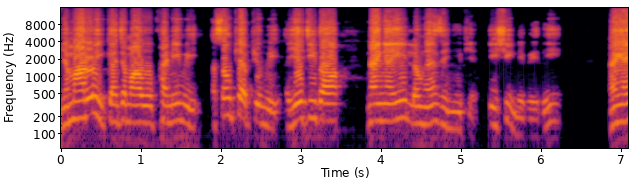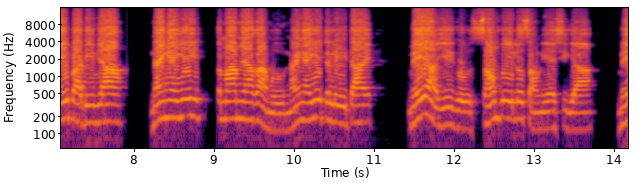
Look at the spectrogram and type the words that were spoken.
မြန်မာတို့၏ကံကြမ္မာကိုဖန်တီးမိအဆုံးဖြတ်ပြုမိအရေးကြီးသောနိုင်ငံရေးလုပ်ငန်းစဉ်ကြီးဖြင့်တည်ရှိနေပေသည်နိုင်ငံရေးပါတီများနိုင်ငံရေးသမားများကမူနိုင်ငံရေးဒလေတိုင်းမဲရရေးကိုဇောင်းပေးလှုပ်ဆောင်လျက်ရှိရာမဲ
